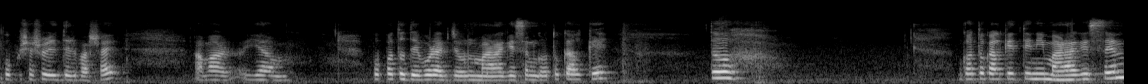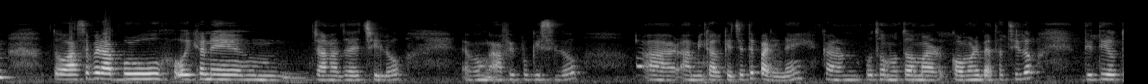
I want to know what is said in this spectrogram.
ফুপু শাশুড়িদের বাসায়। আমার ইয়া ফুপাতো দেবর একজন, মারা গেছেন গতকালকে। তো গতকালকে তিনি মারা গেছেন। তো আসেফের আব্বু ওইখানে জানা যায় ছিল এবং আফিফও গেছিল। আর আমি কালকে যেতে পারি নাই, কারণ প্রথমত আমার কোমরে ব্যথা ছিল, দ্বিতীয়ত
